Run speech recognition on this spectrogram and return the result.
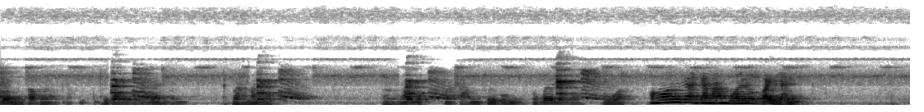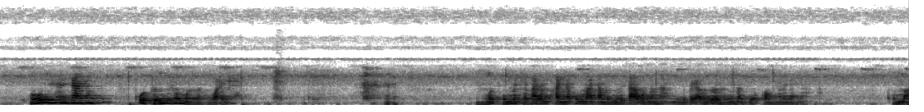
เรื่องชอบนั่นที่เราเรื่องเป็นวางนั่นนะเออว่าบอกถามคือผมผมก็เลยบอกว่าบัวอ๋อนี่อาจารย์มาบัวแล้วว่าอีกอย่โอ้นี่อาจารย์ต้องพูดถึงเสมอว่าอีกผมไม่ใช่พระสำคัญนะผมมาทำปฏิบัติสาวผมทหารจะไปเอาเรื่องนี้มาเกี่ยวข้องไม่ได้นะ ผมมา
